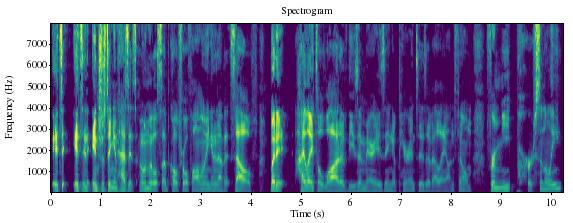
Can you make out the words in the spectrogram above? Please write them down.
it's it's an interesting and has its own little subcultural following in and of itself, but it highlights a lot of these amazing appearances of LA on film. For me personally,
